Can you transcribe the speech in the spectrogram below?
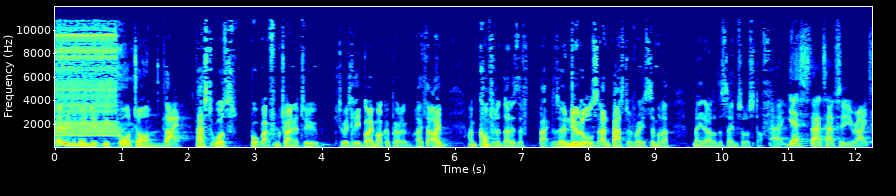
where it immediately caught on. Clive. Pasta was brought back from China to, to Italy by Marco Polo. I th- I, I'm confident that is the fact. So noodles and pasta are very similar, made out of the same sort of stuff. Uh, yes, that's absolutely right.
